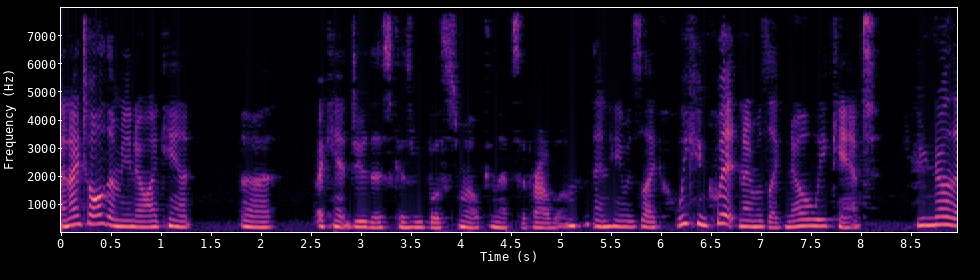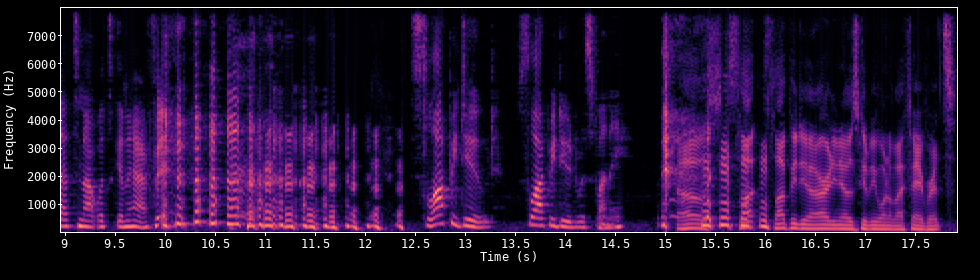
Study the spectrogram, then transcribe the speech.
and I told him, you know, I can't, uh, I can't do this because we both smoke, and that's the problem. And he was like, we can quit, and I was like, no, we can't. You know that's not what's gonna happen. Sloppy dude. Sloppy dude was funny. Oh, Slo- Sloppy Dude, I already know is going to be one of my favorites.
